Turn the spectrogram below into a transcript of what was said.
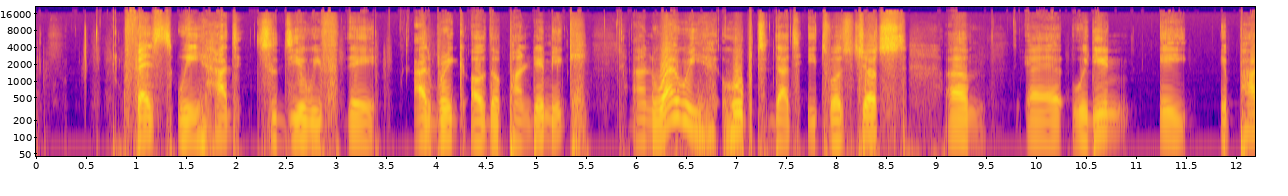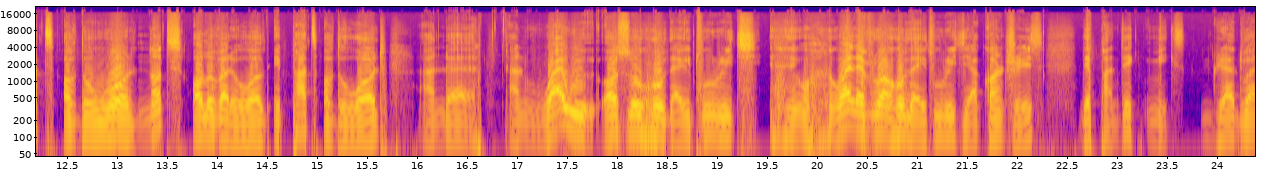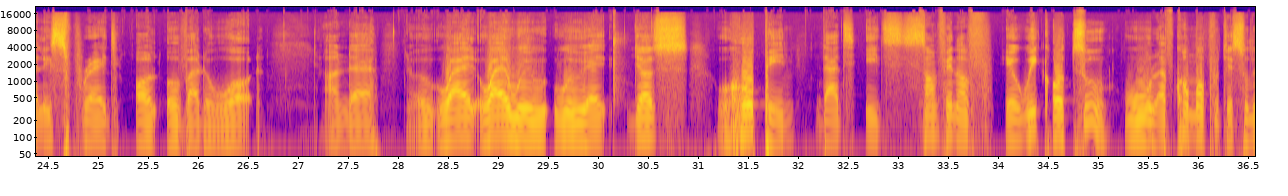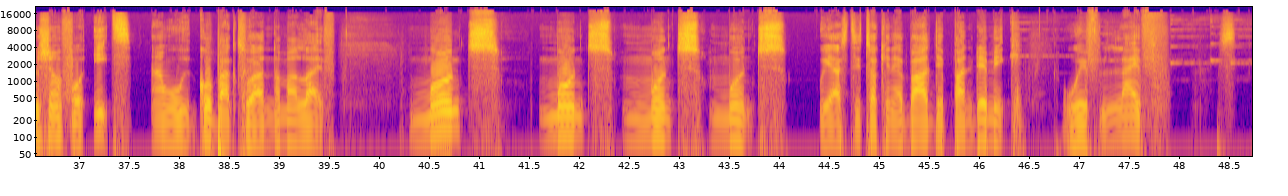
first, we had to deal with the outbreak of the pandemic, and while we hoped that it was just um, uh, within a a part of the world, not all over the world, a part of the world, and uh, and while we also hope that it will reach, while everyone hope that it will reach their countries, the pandemic gradually spread all over the world, and uh, while while we we were just hoping that it's something of a week or two, we will have come up with a solution for it, and we will go back to our normal life. Months months, months, months, we are still talking about the pandemic with life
